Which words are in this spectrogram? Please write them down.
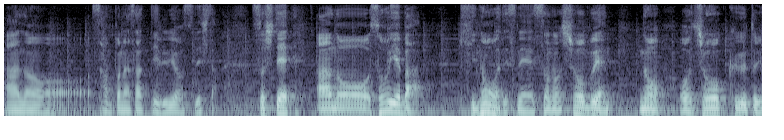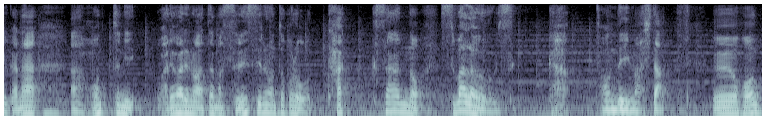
あの散歩なさっている様子でした。そしてあのそういえば昨日はですねその勝負園の上空というかなあ本当に我々の頭すれすれのところをたくさんのスワローズが飛んでいました。うん本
